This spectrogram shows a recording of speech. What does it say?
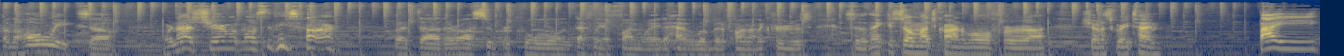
from the whole week. So we're not sure what most of these are, but uh, they're all super cool. Definitely a fun way to have a little bit of fun on the cruise. So thank you so much, Carnival, for uh, showing us a great time. Bye.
